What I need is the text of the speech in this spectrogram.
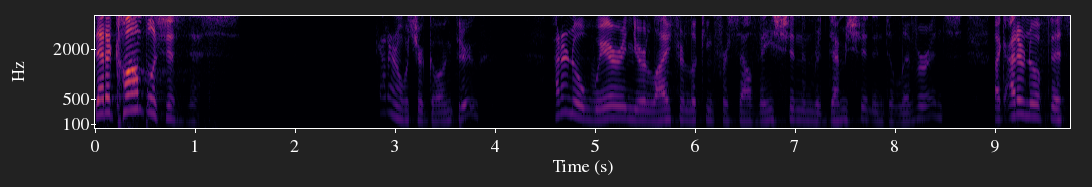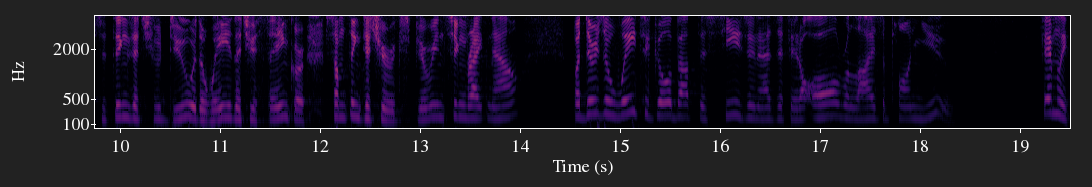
that accomplishes this. I don't know what you're going through. I don't know where in your life you're looking for salvation and redemption and deliverance. Like, I don't know if it's the things that you do or the way that you think or something that you're experiencing right now. But there's a way to go about this season as if it all relies upon you. Family,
